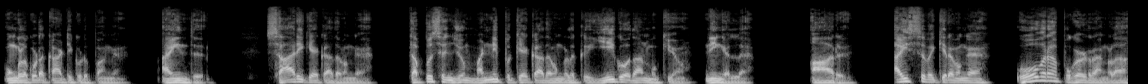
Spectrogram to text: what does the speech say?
உங்களை கூட காட்டி கொடுப்பாங்க. ஐந்து சாரி கேட்காதவங்க. தப்பு செஞ்சும் மன்னிப்பு கேட்காதவங்களுக்கு ஈகோ தான் முக்கியம். நீங்க இல்ல. ஆறு. ஐஸ் வைக்கிறவங்க ஓவரா புகழ்றாங்களா?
